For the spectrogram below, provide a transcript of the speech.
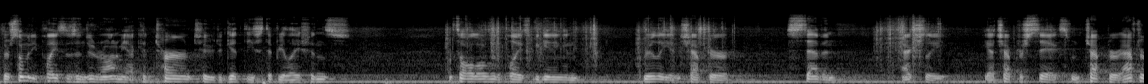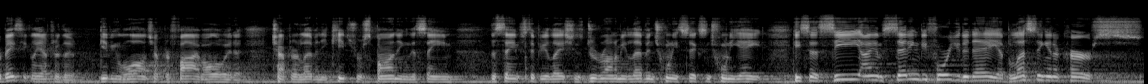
There's so many places in Deuteronomy I could turn to to get these stipulations. It's all over the place, beginning in really in chapter 7. Actually, yeah, chapter 6, from chapter, after basically after the giving the law in chapter 5 all the way to chapter 11, he keeps responding the same, the same stipulations. Deuteronomy 11, 26 and 28. He says, See, I am setting before you today a blessing and a curse.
